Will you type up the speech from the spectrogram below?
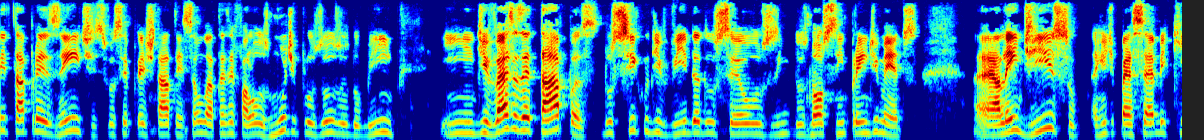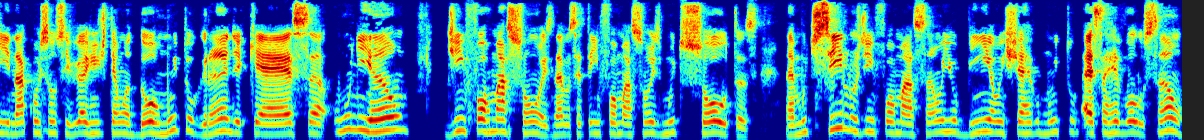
está presente, se você prestar atenção, até você falou os múltiplos usos do BIM, em diversas etapas do ciclo de vida dos, seus, dos nossos empreendimentos. É, além disso, a gente percebe que na construção civil a gente tem uma dor muito grande que é essa união de informações. Né? Você tem informações muito soltas, né? muitos silos de informação, e o BIM eu enxergo muito essa revolução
